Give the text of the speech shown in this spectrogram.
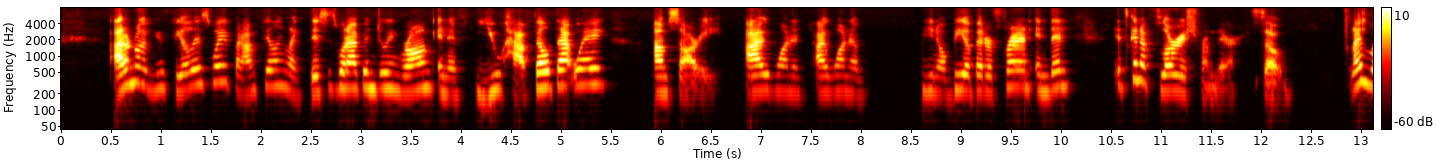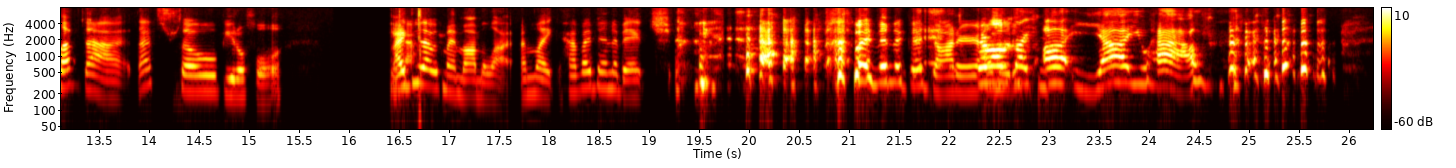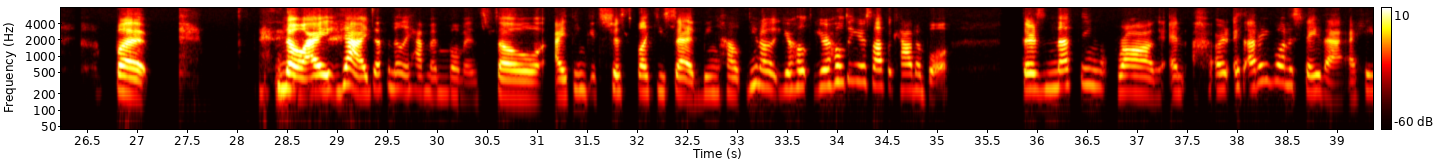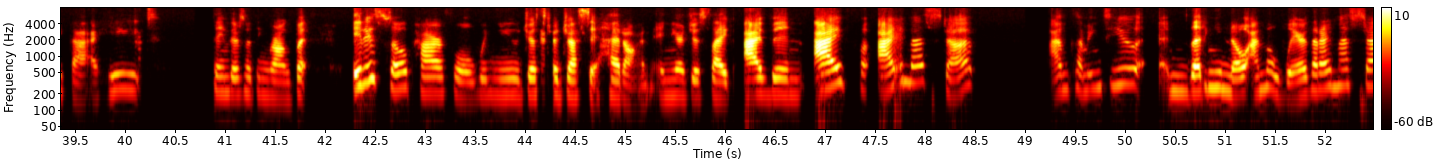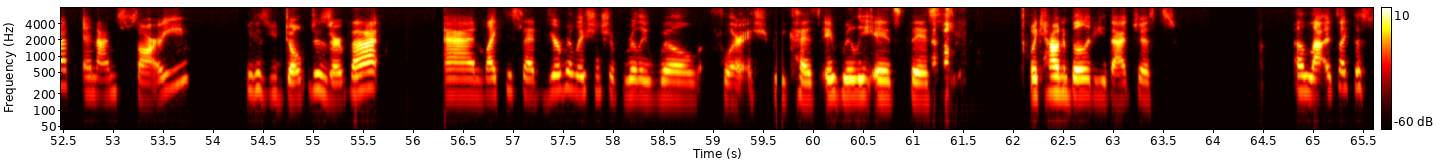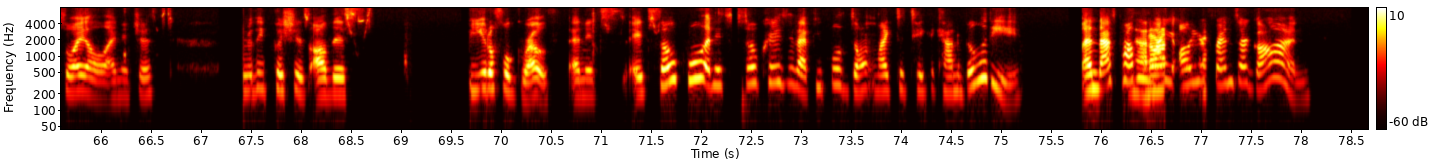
I don't know if you feel this way, but I'm feeling like this is what I've been doing wrong and if you have felt that way, I'm sorry. I want to I want to you know, be a better friend and then it's going to flourish from there." So, I love that. That's so beautiful. Yeah. I do that with my mom a lot. I'm like, have I been a bitch? have I been a good daughter? They're all like, uh, yeah, you have. but no, I yeah, I definitely have my moments. So I think it's just like you said, being held. You know, you're you're holding yourself accountable. There's nothing wrong, and or I don't even want to say that. I hate that. I hate saying there's nothing wrong, but it is so powerful when you just address it head on and you're just like i've been i i messed up. I'm coming to you and letting you know i'm aware that i messed up and i'm sorry because you don't deserve that. And like you said your relationship really will flourish because it really is this accountability that just allow it's like the soil and it just really pushes all this beautiful growth. And it's it's so cool and it's so crazy that people don't like to take accountability. And that's probably why all your friends are gone.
